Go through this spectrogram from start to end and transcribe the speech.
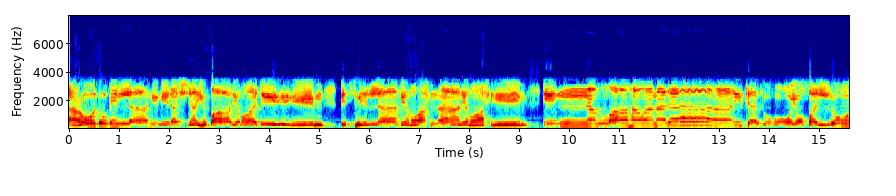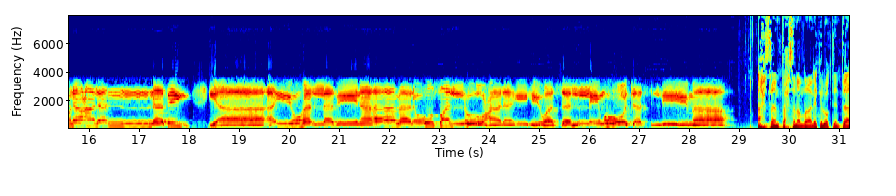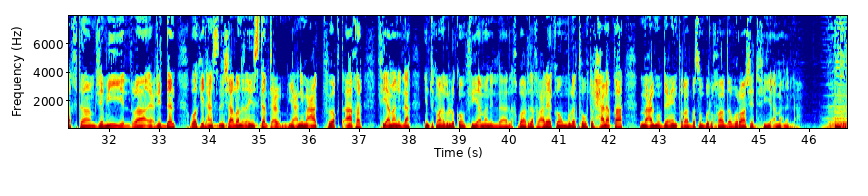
أعوذ بالله من الشيطان الرجيم. بسم الله الرحمن الرحيم. إن الله وملائكته يصلون على النبي. يا أيها الذين آمنوا صلوا عليه وسلموا تسليما. أحسنت أحسن الله عليك. الوقت انتهى. ختام جميل رائع جدا. وأكيد إن شاء الله نستمتع يعني معاك في وقت آخر. في أمان الله. أنتم كمان أقول لكم في أمان الله. الأخبار داخل عليكم ولا تفوتوا الحلقة. مع المبدعين طلال بسنبل وخالد أبو راشد في أمان الله.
